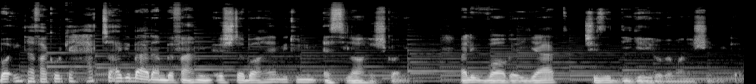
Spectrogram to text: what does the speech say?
با این تفکر که حتی اگه بعدم بفهمیم اشتباهه می‌تونیم اصلاحش کنیم. ولی واقعیت چیز دیگه ای رو به ما نشون میده.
